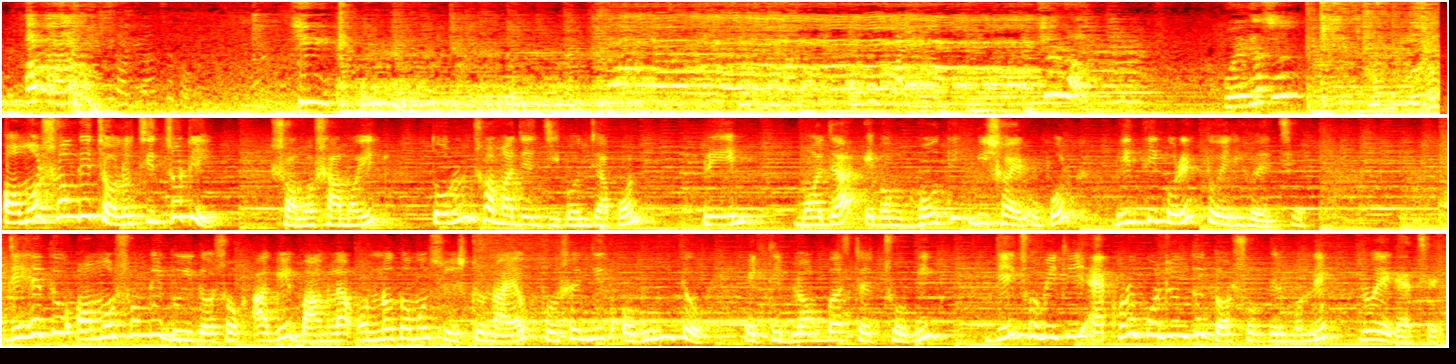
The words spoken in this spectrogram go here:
কি? হয়ে গেছে? অমর সঙ্গী চলচ্চিত্রটি সমসাময়িক তরুণ সমাজের জীবনযাপন প্রেম মজা এবং ভৌতিক বিষয়ের উপর ভিত্তি করে তৈরি হয়েছে। যেহেতু অমর সঙ্গী দুই দশক আগে বাংলা অন্যতম শ্রেষ্ঠ নায়ক প্রসেনজিৎ অভিনীত একটি ব্লকবাস্টার ছবি, যে ছবিটি এখনও পর্যন্ত দর্শকদের মনে রয়ে গেছে।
